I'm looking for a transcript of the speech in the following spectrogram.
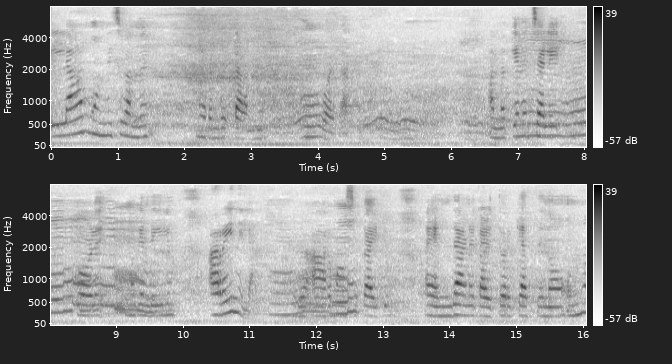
എല്ലാം ഒന്നിച്ച് വന്ന് നടന്ന് തളർന്ന് പോയതാണ്. അന്നൊക്കെയെന്ന് വെച്ചാൽ കോൾ നമുക്ക് എന്തെങ്കിലും അറിയുന്നില്ല. ഒരു ആറ് മാസമൊക്കെ ആയിട്ടും എന്താണ് കഴുത്തുറയ്ക്കാത്തതെന്നോ ഒന്നും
